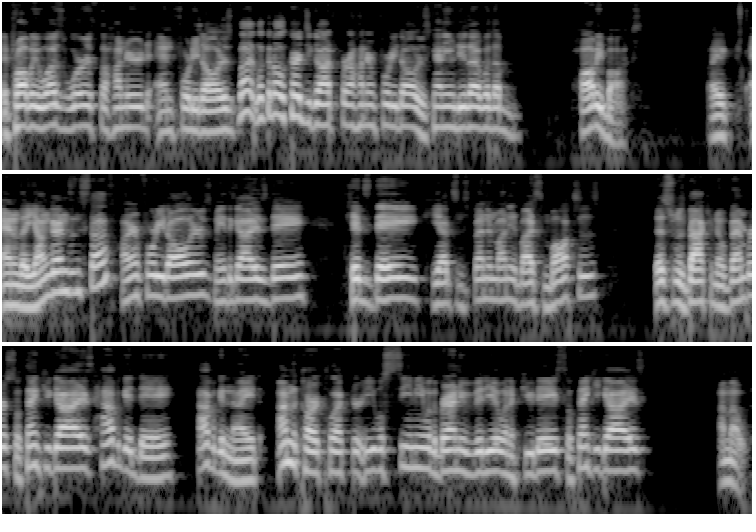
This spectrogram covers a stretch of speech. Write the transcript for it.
it probably was worth $140, but look at all the cards you got for $140. Can't even do that with a hobby box. Like, and the Young Guns and stuff, $140, made the guy's day, kid's day. He had some spending money to buy some boxes. This was back in November, so thank you guys. Have a good day. Have a good night. I'm the card collector. You will see me with a brand new video in a few days, so thank you guys. I'm out.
